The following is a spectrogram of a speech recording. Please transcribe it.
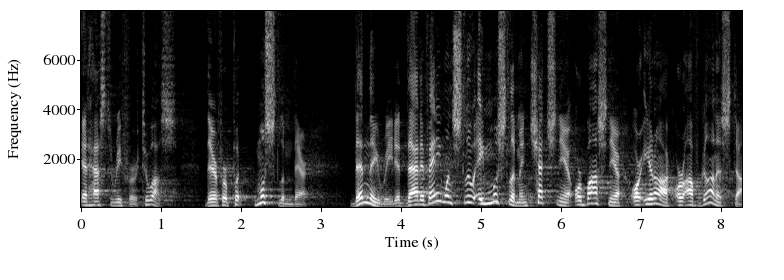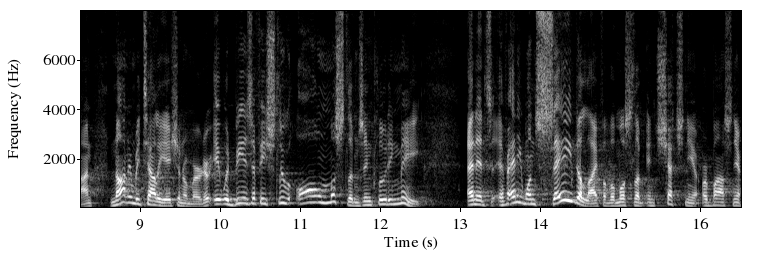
It has to refer to us. Therefore, put Muslim there. Then they read it that if anyone slew a Muslim in Chechnya or Bosnia or Iraq or Afghanistan, not in retaliation or murder, it would be as if he slew all Muslims, including me. And it's, if anyone saved the life of a Muslim in Chechnya or Bosnia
